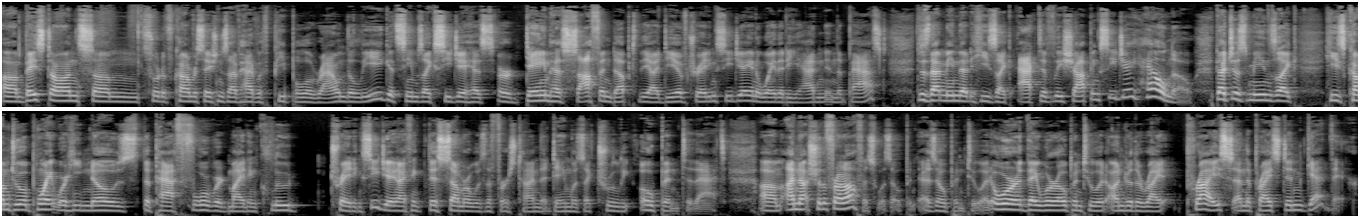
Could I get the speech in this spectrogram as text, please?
um, based on some sort of conversations I've had with people around the league. It seems like CJ has or Dame has softened up to the idea of trading CJ in a way that he hadn't in the past. Does that mean that he's like actively shopping CJ? Hell no. That just means like he's come to a point where he knows the path forward might include trading CJ. And I think this summer was the first time that Dame was like truly open to that. Um, I'm not sure the front office was open as open to it, or they were open to it under the right price, and the price didn't get there.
